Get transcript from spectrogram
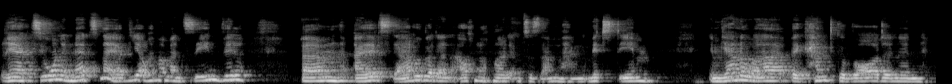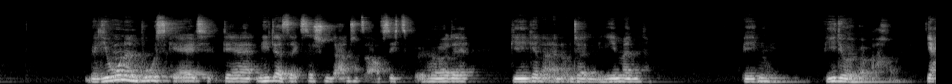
Reaktion im Netz, naja, wie auch immer man es sehen will, ähm, als darüber dann auch nochmal im Zusammenhang mit dem im Januar bekannt gewordenen Millionenbußgeld der niedersächsischen Datenschutzaufsichtsbehörde gegen ein Unternehmen wegen Videoüberwachung. Ja,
